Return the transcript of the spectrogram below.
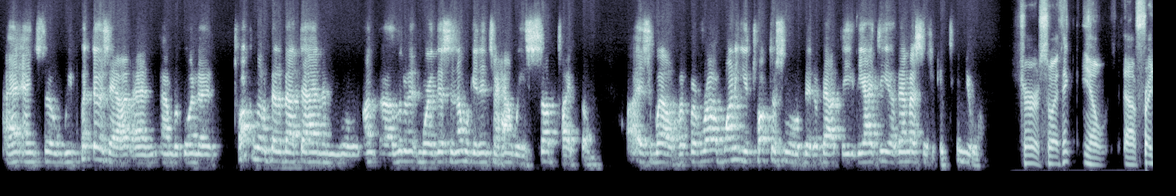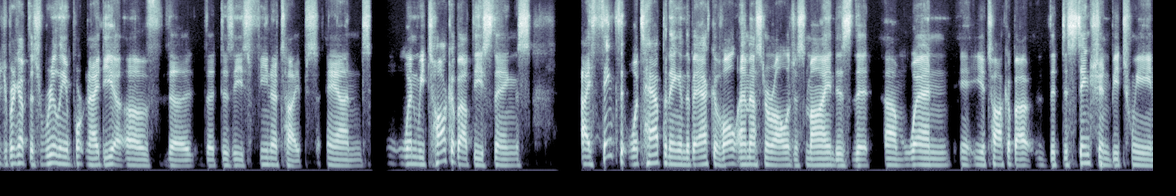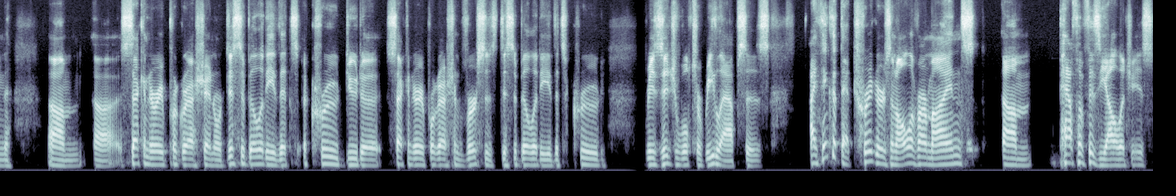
And, and so we put those out, and, and we're going to talk a little bit about that and we'll a little bit more of this, and then we'll get into how we subtype them as well. But, but Rob, why don't you talk to us a little bit about the, the idea of MS as a continuum? Sure. So I think, you know, uh, Fred, you bring up this really important idea of the, the disease phenotypes. And when we talk about these things, I think that what's happening in the back of all MS neurologists' mind is that um, when you talk about the distinction between um, uh, secondary progression or disability that's accrued due to secondary progression versus disability that's accrued residual to relapses, I think that that triggers in all of our minds um, pathophysiologies.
